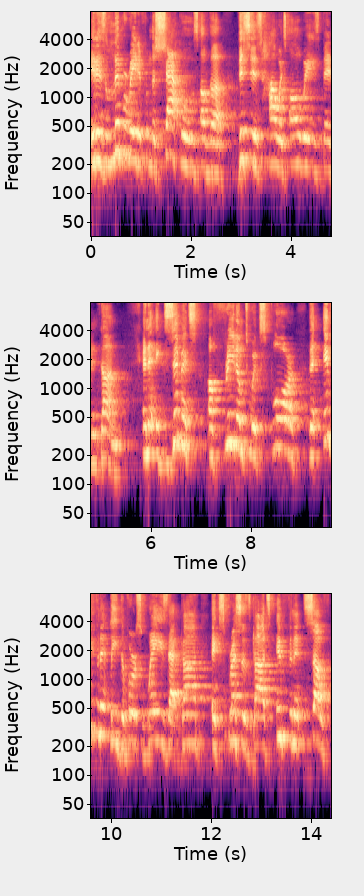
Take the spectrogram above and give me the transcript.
It is liberated from the shackles of the this is how it's always been done. And it exhibits a freedom to explore the infinitely diverse ways that God expresses God's infinite self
